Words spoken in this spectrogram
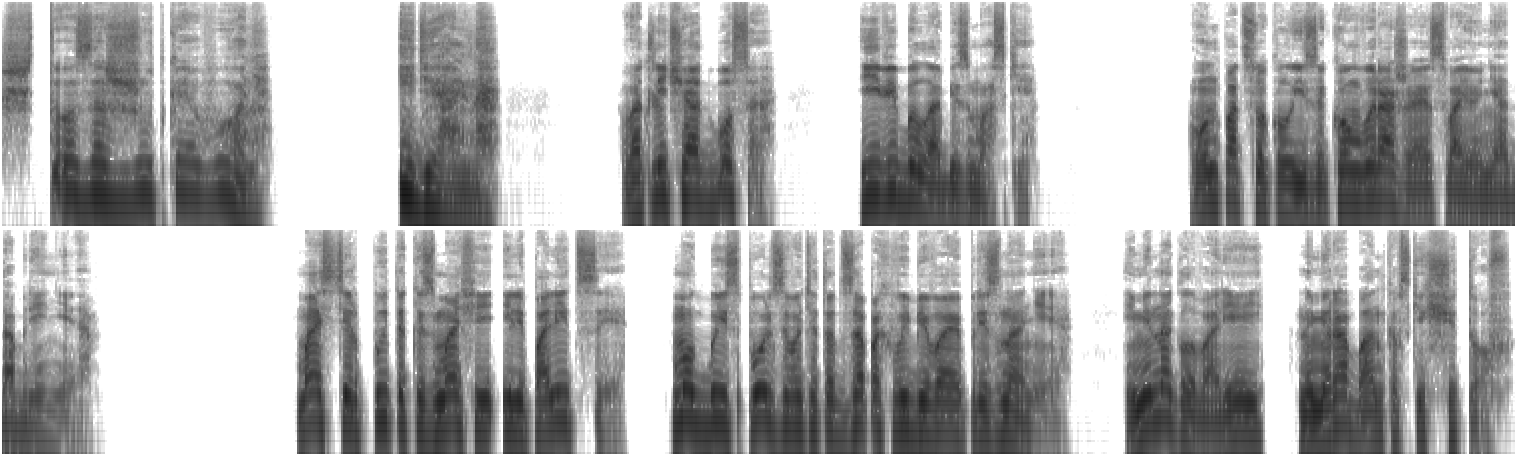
«Что за жуткая вонь? Идеально!» В отличие от босса, Иви была без маски. Он подсокал языком, выражая свое неодобрение. Мастер пыток из мафии или полиции мог бы использовать этот запах, выбивая признание. Имена главарей, номера банковских счетов,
